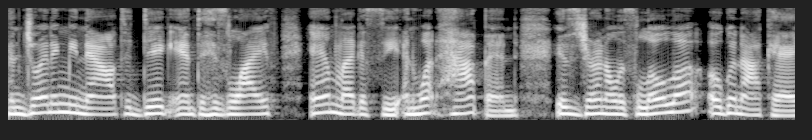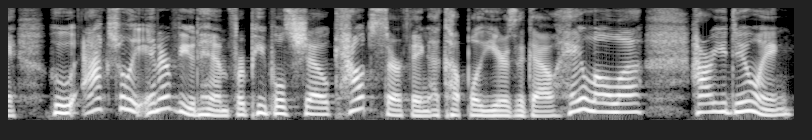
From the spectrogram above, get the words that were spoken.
and joining me now to dig into his life and legacy and what happened is journalist Lola Ogunnaike, who actually interviewed him for People's show Couch Surfing a couple years ago. Hey, Lola, how are you doing?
